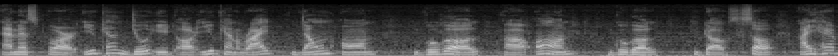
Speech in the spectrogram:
ms word. You can do it or you can write down on google uh, on google docs. So i have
